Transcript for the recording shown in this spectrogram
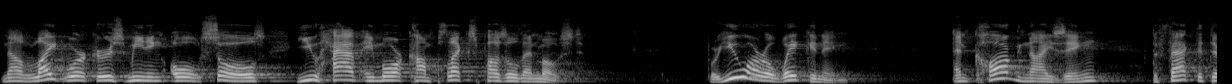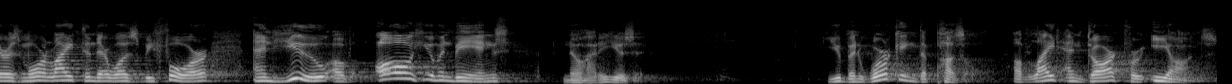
Now, light workers, meaning old souls, you have a more complex puzzle than most. For you are awakening and cognizing the fact that there is more light than there was before, and you, of all human beings, know how to use it. You've been working the puzzle of light and dark for eons.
